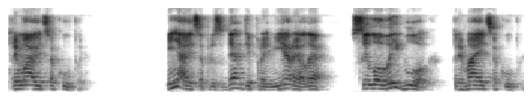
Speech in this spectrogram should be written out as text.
тримаються купи. Міняються президенти, прем'єри, але силовий блок тримається купи.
